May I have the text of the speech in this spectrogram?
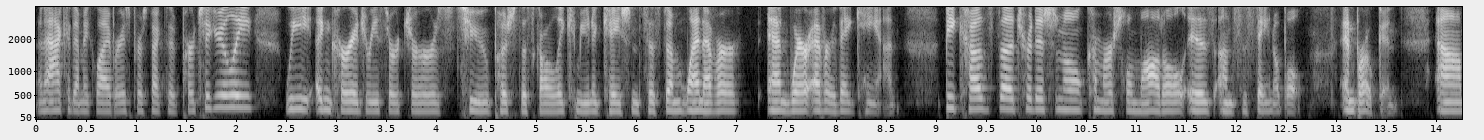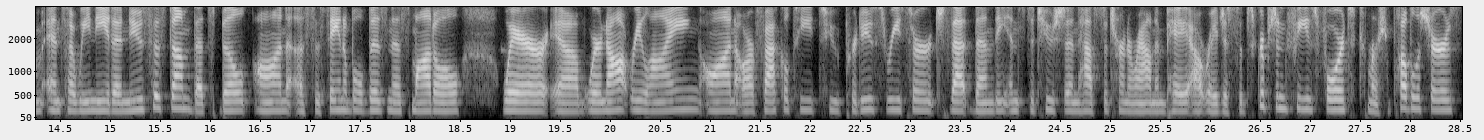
an academic library's perspective. Particularly we encourage researchers to push the scholarly communication system whenever and wherever they can because the traditional commercial model is unsustainable and broken. Um, and so we need a new system that's built on a sustainable business model where um, we're not relying on our faculty to produce research that then the institution has to turn around and pay outrageous subscription fees for to commercial publishers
